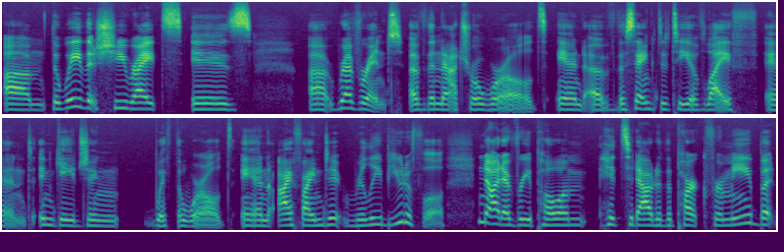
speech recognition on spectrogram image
Um, the way that she writes is. Uh, reverent of the natural world and of the sanctity of life and engaging with the world and I find it really beautiful. Not every poem hits it out of the park for me, but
